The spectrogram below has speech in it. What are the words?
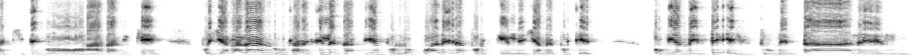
aquí tengo a Dani que pues ya va a dar a luz, a ver si les da tiempo, lo cual era porque les llamé porque obviamente el instrumental, el,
